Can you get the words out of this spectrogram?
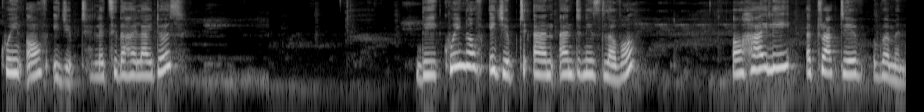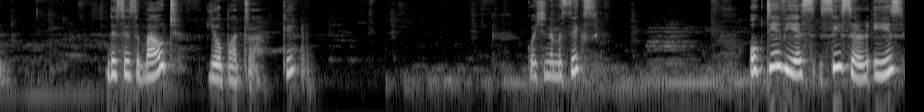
Queen of Egypt. Let's see the highlighters. The Queen of Egypt and Antony's lover a highly attractive woman. This is about Cleopatra. Okay. Question number six. Octavius Caesar is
